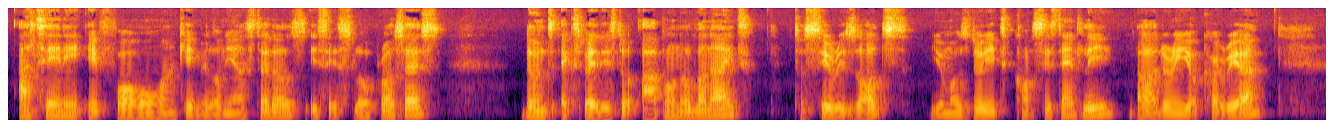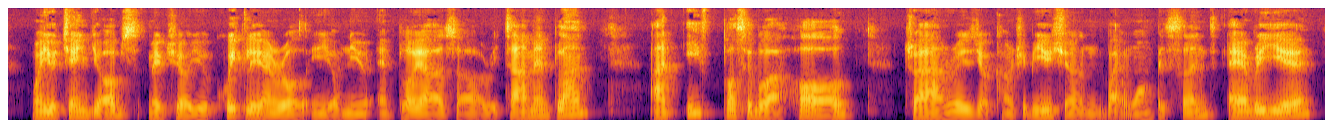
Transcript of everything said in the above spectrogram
Attaining a 401k millionaire status is a slow process. Don't expect this to happen overnight. To see results, you must do it consistently uh, during your career. When you change jobs, make sure you quickly enroll in your new employer's uh, retirement plan. And if possible at all, try and raise your contribution by 1% every year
